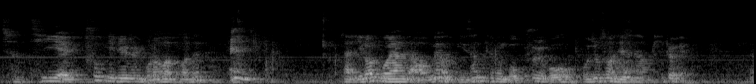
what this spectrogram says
자, DF 길이를 물어봤거든? 자, 이런 모양 나오면 이 상태로 못 풀고 보조선이 하나 필요해. 자,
